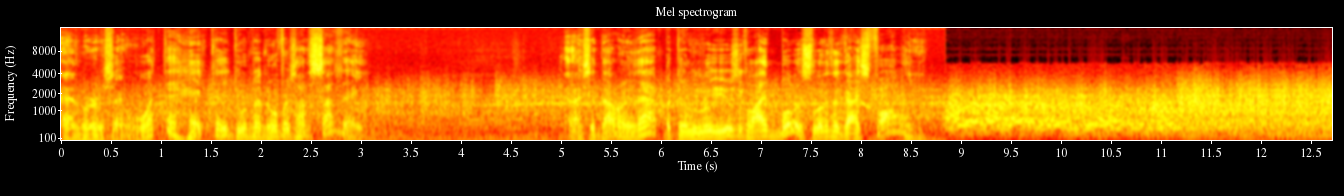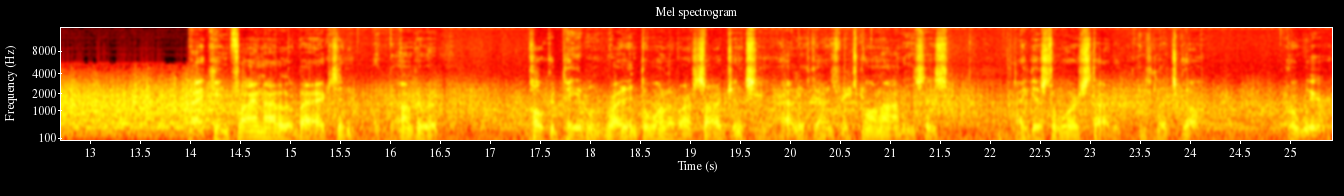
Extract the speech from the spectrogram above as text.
And we were saying, what the heck are they doing maneuvers on Sunday? And I said, not only that, but they're using live bullets. Look at the guys falling. I came flying out of the barracks and under a poker table right into one of our sergeants. And I looked him and said, what's going on? He says, I guess the war started. He said, let's go. Go where?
